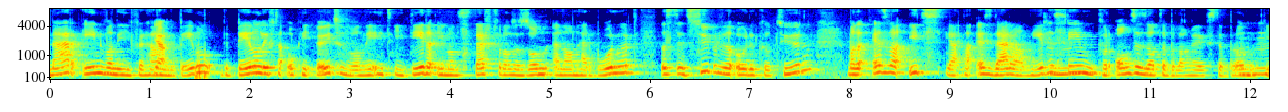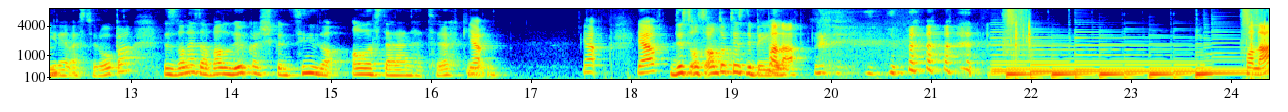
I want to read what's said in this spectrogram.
naar een van die verhalen Ja. in de Bijbel. De Bijbel heeft dat ook niet uitgevonden. Nee, het idee dat iemand sterft voor onze zon en dan herboren wordt, dat is in superveel oude culturen. Maar dat is wel iets, ja, dat is daar wel neergeschreven. Voor ons is dat de belangrijkste bron Mhm. hier in West-Europa. Dus dan is dat wel leuk als je kunt zien hoe dat alles daaraan gaat terugkeren. ja, Dus ons antwoord is de Bijbel. voilà. voilà.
